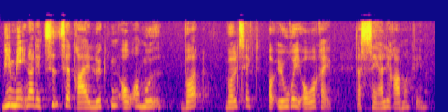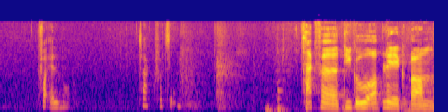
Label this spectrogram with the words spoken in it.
Vi mener, det er tid til at dreje lygten over mod vold, voldtægt og øvrige overgreb, der særligt rammer kvinder. For alvor. Tak for tiden. Tak for de gode oplæg om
